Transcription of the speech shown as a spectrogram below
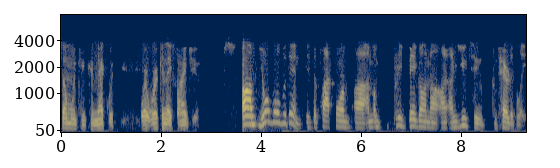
someone can connect with you? Where where can they find you? Um, Your World Within is the platform. Uh, I'm, I'm pretty big on, uh, on on YouTube comparatively,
